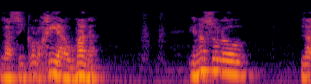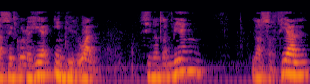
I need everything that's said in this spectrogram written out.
la psicología humana, y no solo la psicología individual, sino también la social,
